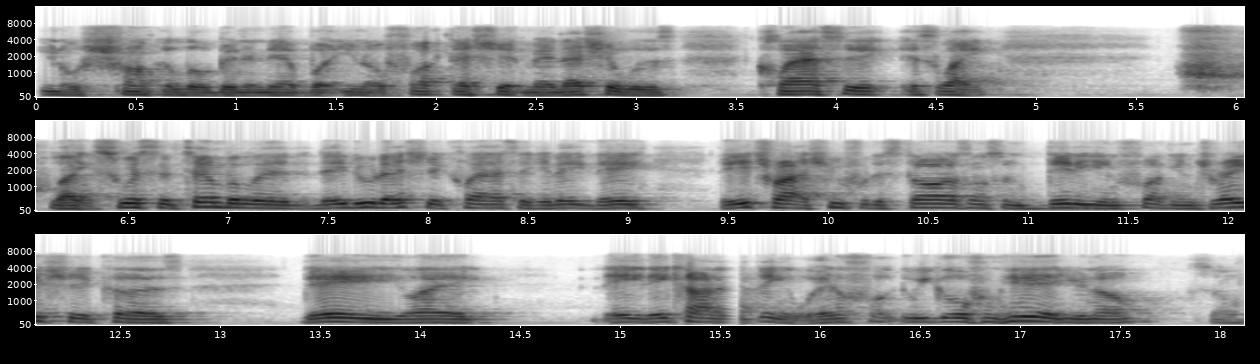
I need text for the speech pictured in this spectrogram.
you know, shrunk a little bit in there. But you know, fuck that shit, man. That shit was classic. It's like, like Swizz and Timbaland, they do that shit classic, and they they they try to shoot for the stars on some Diddy and fucking Dre shit, cause they like they they kind of thinking, where the fuck do we go from here, you know? So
